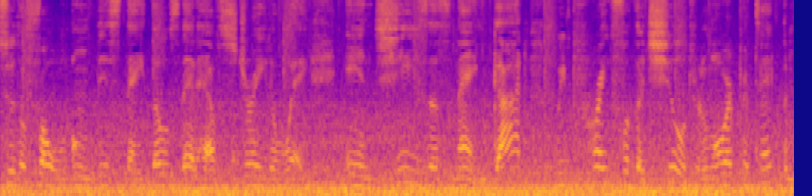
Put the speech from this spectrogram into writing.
to the fold on this day, those that have strayed away. In Jesus' name, God, we pray for the children. Lord, protect them.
